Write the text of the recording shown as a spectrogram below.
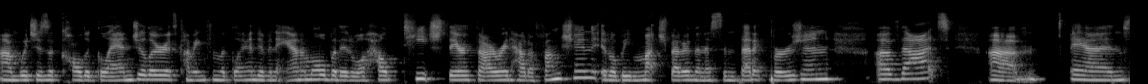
um, which is a, called a glandular. It's coming from the gland of an animal, but it will help teach their thyroid how to function. It'll be much better than a synthetic version of that. Um, and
